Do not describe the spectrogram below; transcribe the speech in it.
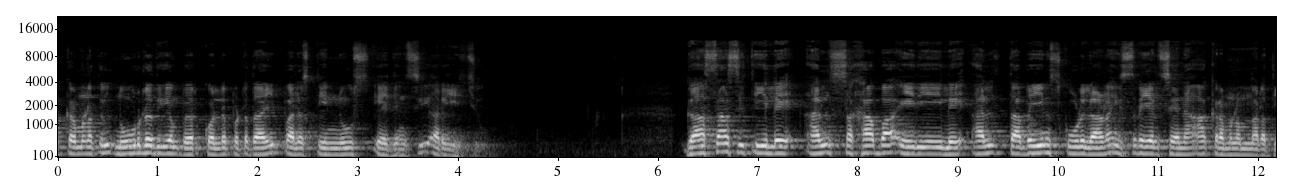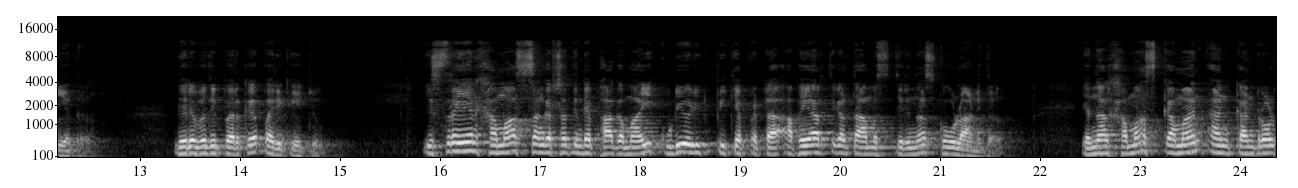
ആക്രമണത്തിൽ നൂറിലധികം പേർ കൊല്ലപ്പെട്ടതായി പലസ്തീൻ ന്യൂസ് ഏജൻസി അറിയിച്ചു. ഗാസ സിറ്റിയിലെ അൽ സഹാബ ഏരിയയിലെ അൽ തബൈൻ സ്കൂളിലാണ് ഇസ്രയേൽ സേന ആക്രമണം നടത്തിയത്. നിരവധി പേർക്ക് പരിക്കേറ്റു. ഇസ്രയേൽ ഹമാസ് സംഘർഷത്തിന്റെ ഭാഗമായി കുടിയൊഴിപ്പിക്കപ്പെട്ട അഭയാർത്ഥികൾ താമസിച്ചിരുന്ന സ്കൂളാണിത്. എന്നാൽ ഹമാസ് കമാൻഡ് ആൻഡ് കൺട്രോൾ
